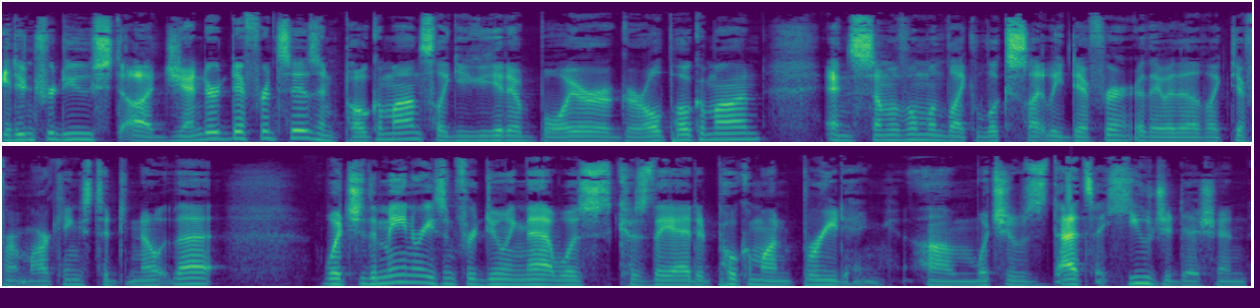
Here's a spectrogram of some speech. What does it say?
it introduced uh, gender differences in Pokemon. So like you could get a boy or a girl Pokemon, and some of them would like look slightly different, or they would have like different markings to denote that. Which the main reason for doing that was because they added Pokemon breeding, um, which was that's a huge addition.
